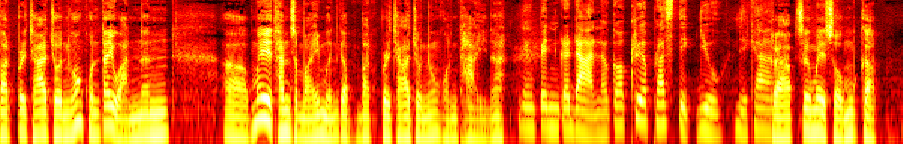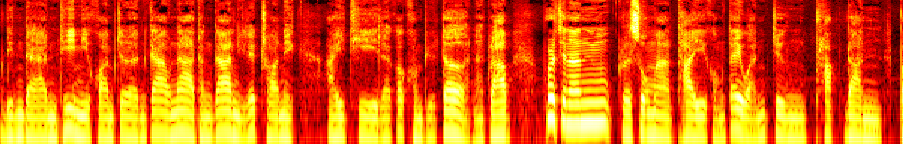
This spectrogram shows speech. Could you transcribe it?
บัตรประชาชนของคนไต้หวันนั้นเอ่อ ไม่ได้ทันสมัยเหมือนกับบัตรประชาชนของคนไทยนะ ยังเป็นกระดาษแล้วก็เคลือบพลาสติกอยู่นะคะครับ ซึ่งไม่สมกับดินแดนที่มีความเจริญก้าวหน้าทางด้านอิเล็กทรอนิกส์ไอทีและก็คอมพิวเตอร์นะครับ เพราะฉะนั้นกระทรวงมหาดไทยของไต้หวันจึงผลักดันป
